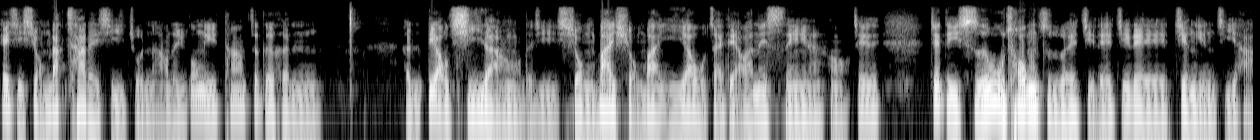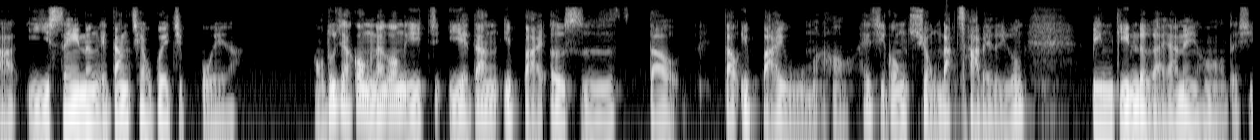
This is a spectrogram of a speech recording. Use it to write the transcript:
迄是上落差的时阵啊，就是讲伊它这个很很掉漆啦吼，就是上歹上歹，伊要有在条安尼生啦吼，即即伫食物充足诶一个即个经营之下，伊生能会当超过一倍啦。哦，拄则讲，咱讲伊伊会当一百二十到到一百五嘛，吼，迄是讲上落差的，就是讲平均落来安尼吼，就是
